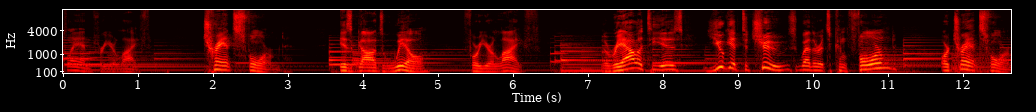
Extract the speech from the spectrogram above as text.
plan for your life. Transformed is God's will for your life. The reality is, you get to choose whether it's conformed or transformed.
